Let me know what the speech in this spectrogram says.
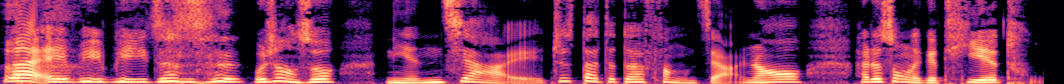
Line A P P 就是我想说年假哎、欸，就是大家都在放假，然后他就送了一个贴图，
